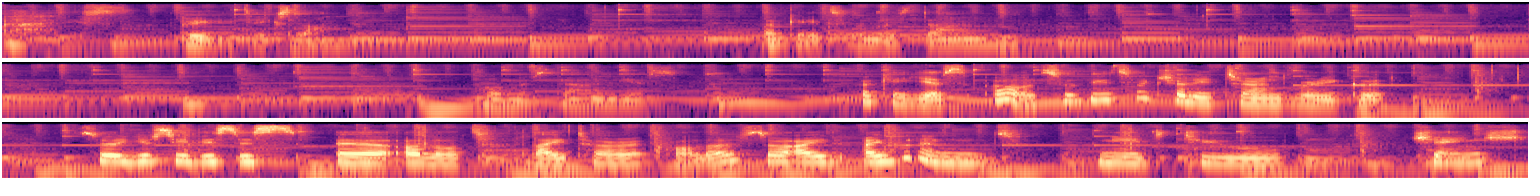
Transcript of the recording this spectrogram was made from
Ah, This really takes long. Okay, it's almost done. Almost done, yes. Okay, yes. Oh, so it's actually turned very good. So you see this is uh, a lot lighter color, so I, I wouldn't need to change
